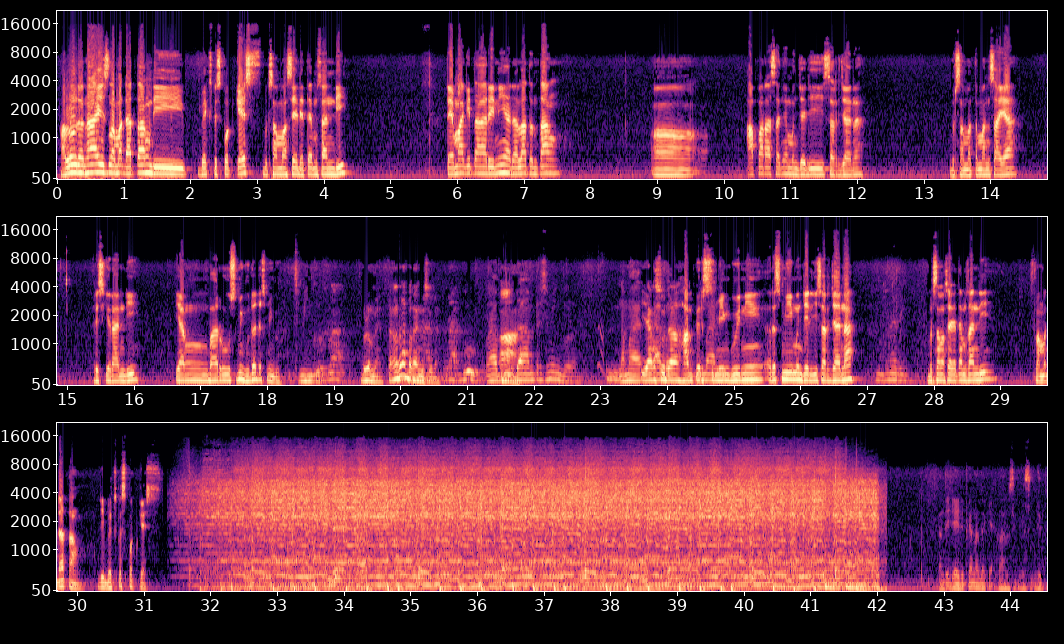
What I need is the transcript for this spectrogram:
Halo dan hai, selamat datang di Backspace Podcast bersama saya DTM Sandi. Tema kita hari ini adalah tentang eh, apa rasanya menjadi sarjana. Bersama teman saya Rizky Randi yang baru seminggu udah ada seminggu? Seminggu. Belum ya? Tanggal berapa kan sudah Rabu. Ah. udah hampir seminggu lah. Hari. Yang sudah hampir seminggu ini resmi menjadi sarjana. Bersama saya DTM Sandi selamat datang di Backspace Podcast. Nanti diedit kan ada kayak langsung gitu.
